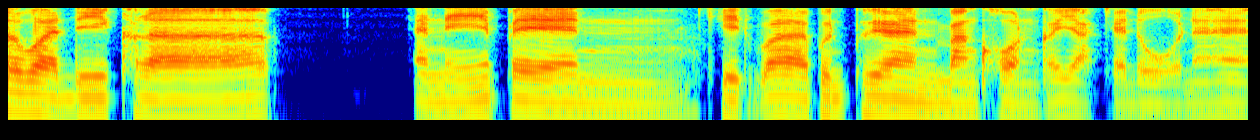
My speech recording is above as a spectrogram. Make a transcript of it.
สวัสดีครับ อันนี้เป็นคิดว่าเพื่อนๆ บางคนก็อยากจะดูนะฮะ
